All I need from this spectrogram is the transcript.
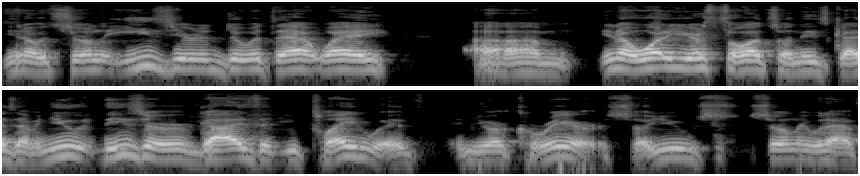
you know it's certainly easier to do it that way. Um, you know, what are your thoughts on these guys? I mean, you these are guys that you played with in your career, so you certainly would have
